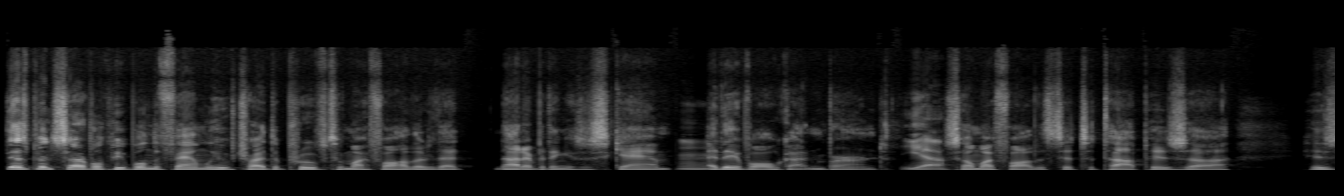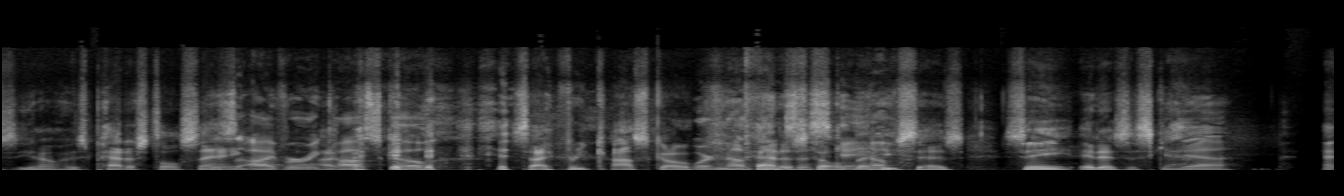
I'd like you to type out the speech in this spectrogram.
There's been several people in the family who've tried to prove to my father that not everything is a scam, Mhm. and they've all gotten burned. Yeah. So my father sits atop his, uh, his, you know, his pedestal, saying His ivory Costco, his ivory Costco where nothing's a pedestal that he says, "See, it is a scam." Yeah. Uh,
